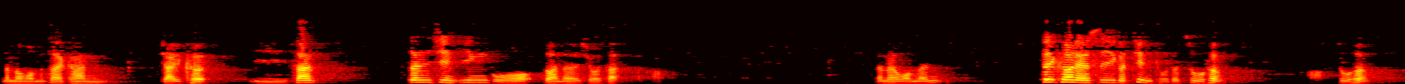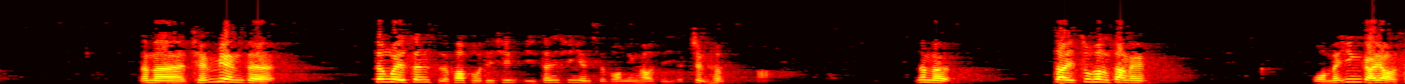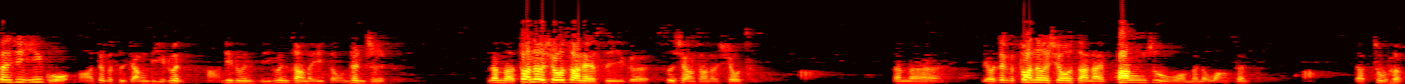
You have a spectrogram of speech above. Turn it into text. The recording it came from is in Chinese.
那么我们再看下一课，以三深信因果断恶修善。那么我们这一课呢是一个净土的祝贺，啊祝贺。那么前面的真为生死发菩提心，以真心愿持佛名号是一个正恨啊。那么在祝贺上呢？我们应该要深信因果啊，这个是讲理论啊，理论理论上的一种认知。那么断恶修善呢，是一个事项上的修持啊。那么由这个断恶修善来帮助我们的往生啊，叫祝贺。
